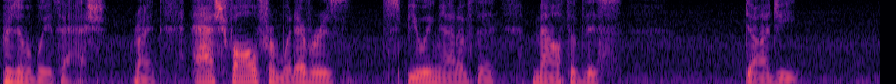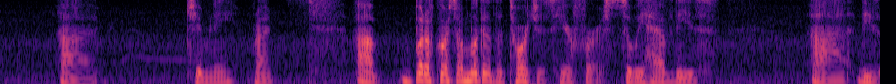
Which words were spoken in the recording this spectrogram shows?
Presumably it's ash, right? Ash fall from whatever is spewing out of the mouth of this dodgy uh, chimney, right? Uh, but of course, I'm looking at the torches here first. So we have these uh, these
